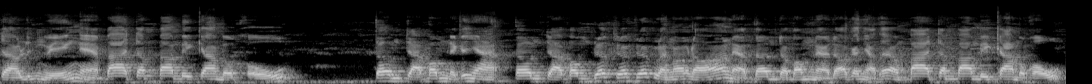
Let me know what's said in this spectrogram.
chào Linh Nguyễn nè 330k một hũ tôm trà bông này cả nhà. Tôm trà bông rất rất rất là ngon đó. Nè, tôm trà bông nè, đó cả nhà thấy không? 330k một hũ.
